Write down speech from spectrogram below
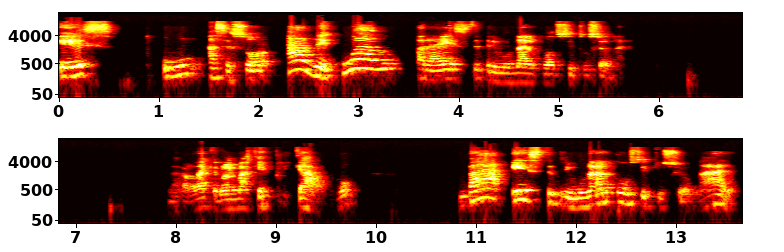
es un asesor adecuado para este Tribunal Constitucional. La verdad que no hay más que explicar, ¿no? Va este Tribunal Constitucional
